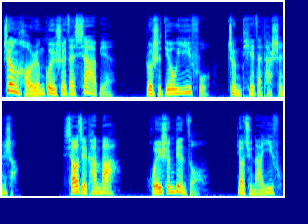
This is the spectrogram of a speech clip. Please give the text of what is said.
正好人跪睡在下边，若是丢衣服，正贴在他身上。小姐看罢。回身便走，要去拿衣服。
